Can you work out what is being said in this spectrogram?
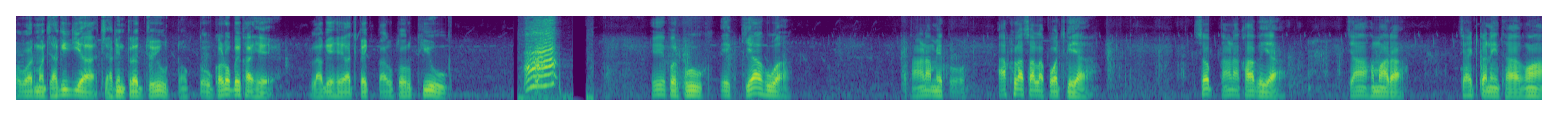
સવારમાં જાગી ગયા જાગીને તરત જોયું ઢોક તો ઉઘાડો દેખાય હે લાગે હે આજ કંઈક તારું તારું થયું हे प्रभु ये क्या हुआ धाना में तो आखला साला पहुंच गया सब धाना खा गया जहाँ हमारा जाट का नहीं था वहाँ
